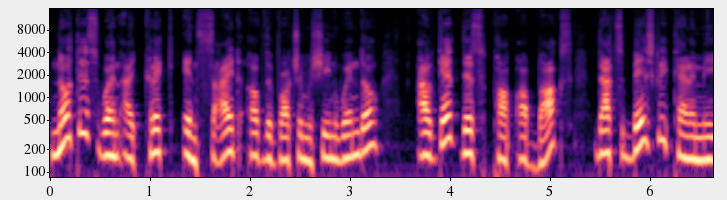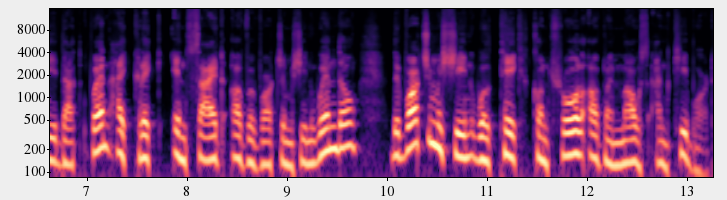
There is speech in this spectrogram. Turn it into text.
Notice when I click inside of the virtual machine window, I'll get this pop-up box that's basically telling me that when I click inside of a virtual machine window, the virtual machine will take control of my mouse and keyboard.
